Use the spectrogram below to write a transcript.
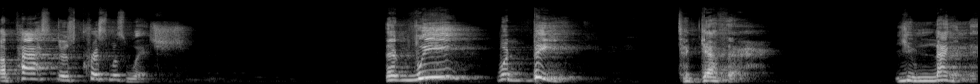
a pastor's Christmas wish that we would be together, united.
